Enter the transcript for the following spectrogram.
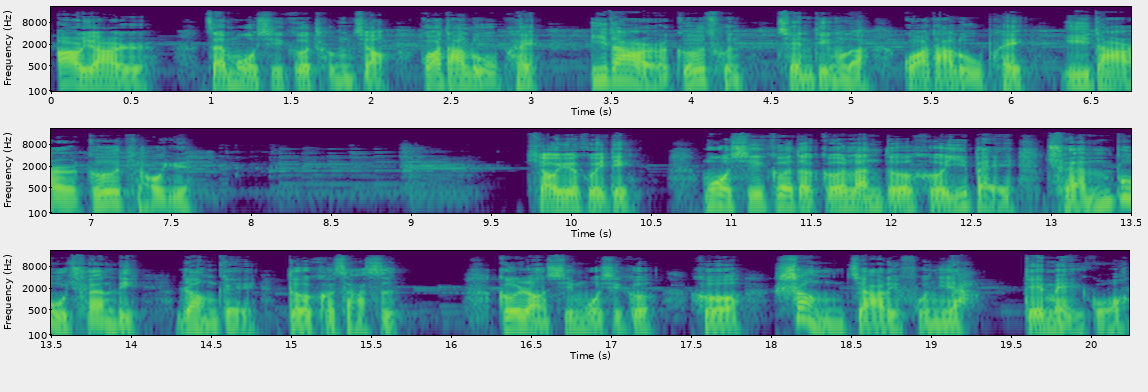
二月二日，在墨西哥城郊瓜达鲁佩伊达尔戈村签订了《瓜达鲁佩伊达尔戈条约》。条约规定，墨西哥的格兰德河以北全部权利让给德克萨斯，割让新墨西哥和上加利福尼亚给美国。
